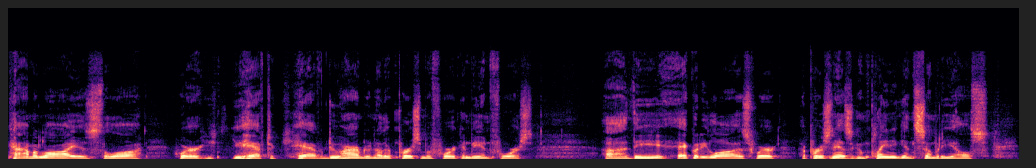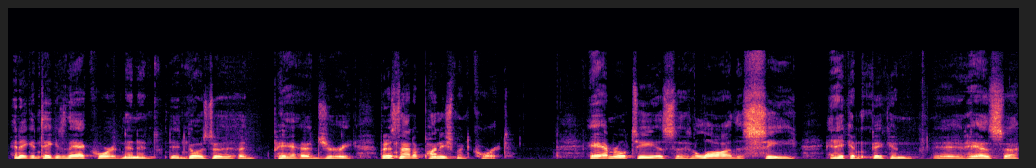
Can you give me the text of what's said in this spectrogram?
Common law is the law where you have to have do harm to another person before it can be enforced. Uh, the equity law is where a person has a complaint against somebody else and they can take it to that court and then it, it goes to a, a, jury. But it's not a punishment court. Admiralty is the law of the sea and it can, it, can, it has, uh,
